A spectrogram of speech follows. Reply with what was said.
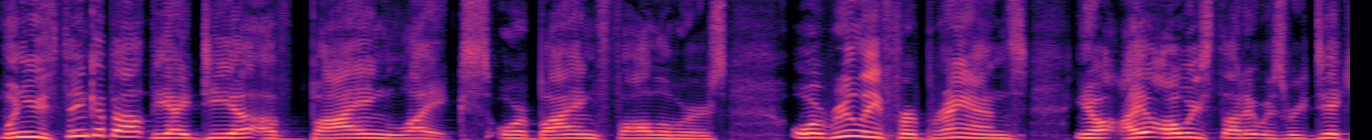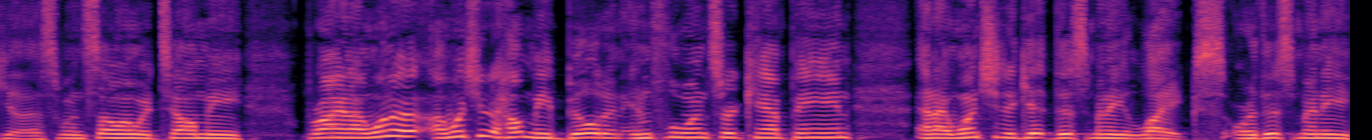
when you think about the idea of buying likes or buying followers, or really for brands, you know, I always thought it was ridiculous when someone would tell me, Brian, I want to, I want you to help me build an influencer campaign, and I want you to get this many likes or this many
